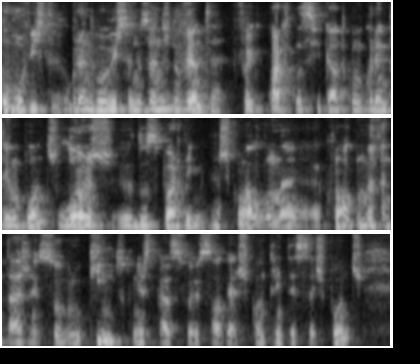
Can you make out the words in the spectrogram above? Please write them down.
O Boa Vista, o grande Boa Vista nos anos 90, foi quarto classificado com 41 pontos, longe do Sporting, mas com alguma, com alguma vantagem sobre o quinto, que neste caso foi o Salgueiros, com 36 pontos.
